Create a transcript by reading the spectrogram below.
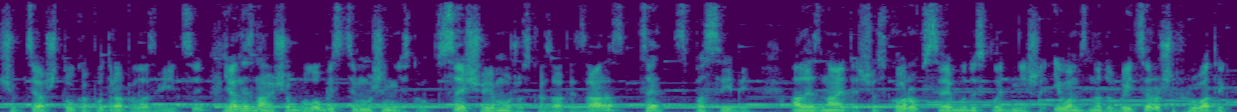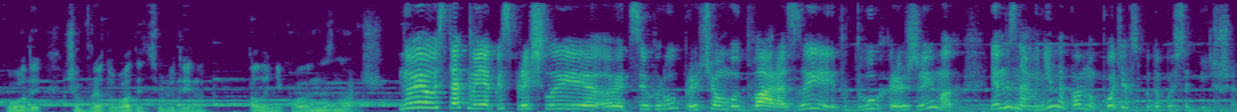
щоб ця штука потрапила звідси, я не знаю, що було би з цим машиністом. Все, що я можу сказати зараз, це спасибі. Але знайте, що скоро все буде складніше, і вам знадобиться розшифрувати коди, щоб врятувати цю людину. Але ніколи не знаєш. Ну і ось так ми якось пройшли е, цю гру, причому два рази в двох режимах. Я не знаю, мені напевно потяг сподобався більше.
